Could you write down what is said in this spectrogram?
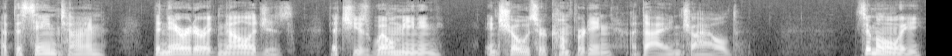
At the same time, The narrator acknowledges that she is well meaning and shows her comforting a dying child. Similarly,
